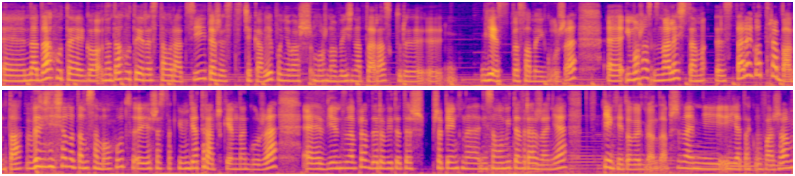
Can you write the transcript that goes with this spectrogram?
E, na dachu, tego, na dachu tej restauracji też jest ciekawie, ponieważ można wyjść na taras, który y, jest na samej górze e, i można znaleźć tam e, starego Trabanta. Wyniesiono tam samochód, e, jeszcze z takim wiatraczkiem na górze, więc naprawdę robi to też przepiękne, niesamowite wrażenie. Pięknie to wygląda, przynajmniej ja tak uważam.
